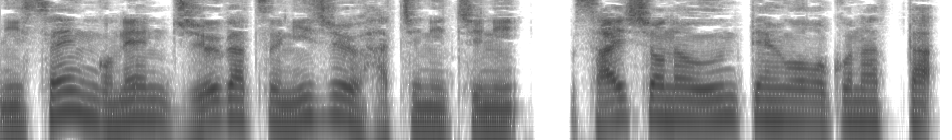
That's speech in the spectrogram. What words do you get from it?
2005年10月28日に最初の運転を行った。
